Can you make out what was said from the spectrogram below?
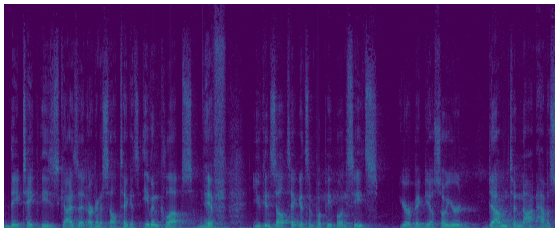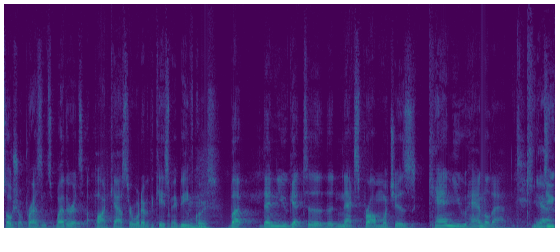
they take these guys that are going to sell tickets, even clubs. If you can sell tickets and put people in seats, you're a big deal. So you're dumb to not have a social presence, whether it's a podcast or whatever the case may be. Of course. But then you get to the next problem, which is, can you handle that? Yeah. Do you,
